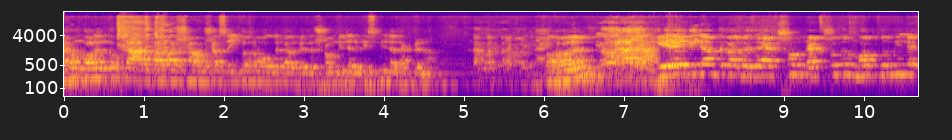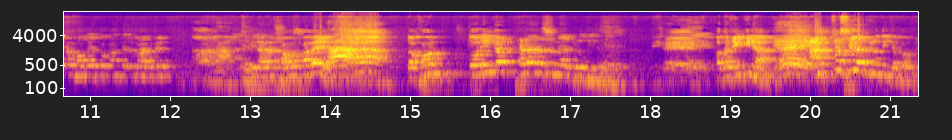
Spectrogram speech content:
এখন বলেন তো কার বাবার সাহস আছে? এই কথা বলতে পারবে যে সংবিধানে বিসমিল্লাহ থাকবে না। কথা বলেন। কে বিল পারবে যে একশো একশো জন মদ কর্মী একটা মদের দোকান দিতে পারবে? এ বিল আনার সাহস পাবে তখন তরিকার ফেডারেশনের বিরোধিতা করবে। কথা ঠিক কিনা? আত্মশীলের বিরোধিতা করবে।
